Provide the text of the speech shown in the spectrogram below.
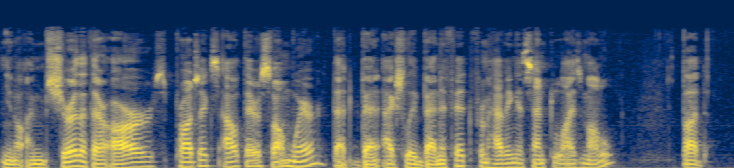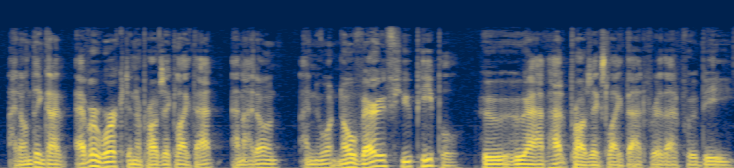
you know I'm sure that there are projects out there somewhere that be- actually benefit from having a centralized model, but I don't think I've ever worked in a project like that, and I don't I know, know very few people who who have had projects like that where that would be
